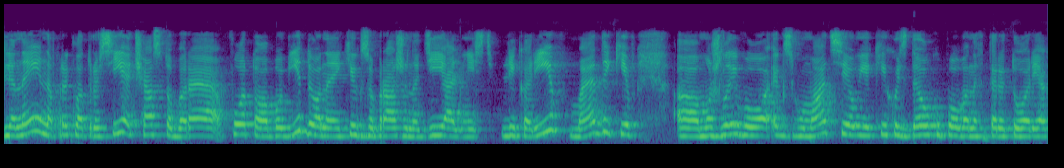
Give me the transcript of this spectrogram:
Для неї, наприклад, Росія часто бере фото або відео, на яких зображена діяльність лікарів, медиків, е, можливо, ексгумація у якихось деокупованих територіях,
